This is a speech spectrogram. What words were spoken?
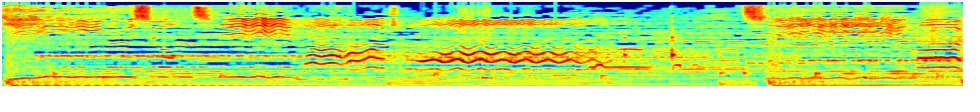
英雄骑马壮，骑马。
